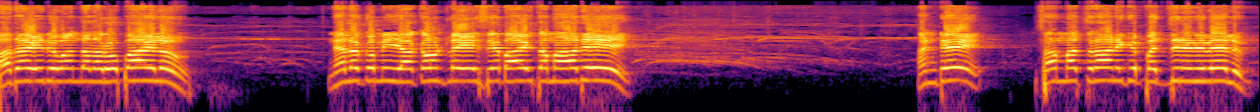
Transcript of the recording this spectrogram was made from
పదహైదు వందల రూపాయలు. నెలకు మీ అకౌంట్లో వేసే బాధ్యత మాది. అంటే సంవత్సరానికి పద్దెనిమిది వేలు.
